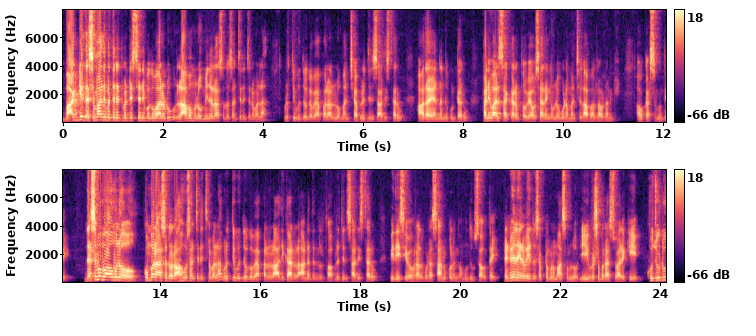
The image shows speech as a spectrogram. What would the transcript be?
భాగ్య దశమాధిపతి అయినటువంటి శని భగవానుడు లాభంలో మీనరాశుల్లో సంచరించడం వల్ల వృత్తి ఉద్యోగ వ్యాపారాల్లో మంచి అభివృద్ధిని సాధిస్తారు. ఆదాయాన్ని అందుకుంటారు. పనివారి సహకారంతో వ్యవసాయ రంగంలో కూడా మంచి లాభాలు రావడానికి అవకాశం ఉంది. దశమ భావములో కుంభరాశిలో రాహు సంచరించడం వల్ల వృత్తి ఉద్యోగ వ్యాపారంలో అధికారుల అండదండలతో అభివృద్ధిని సాధిస్తారు. విదేశీ వ్యవహారాలు కూడా సానుకూలంగా ముందుకు సాగుతాయి. రెండు వేల ఇరవై ఐదు సెప్టెంబర్ మాసంలో ఈ వృషభ రాశి వారికి కుజుడు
